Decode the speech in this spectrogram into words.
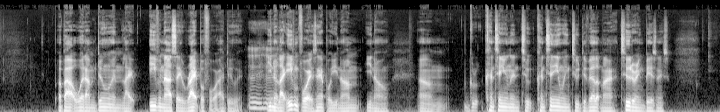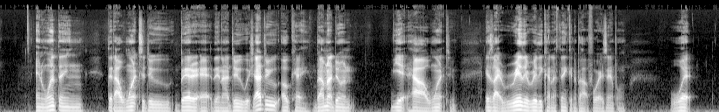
about what I'm doing. Like even I say right before I do it. Mm-hmm. You know, like even for example, you know, I'm you know, um, gr- continuing to continuing to develop my tutoring business. And one thing that I want to do better at than I do, which I do okay, but I'm not doing yet how I want to. Is like really, really kind of thinking about, for example, what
